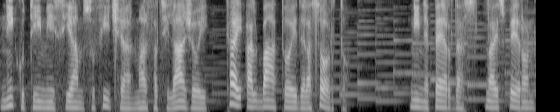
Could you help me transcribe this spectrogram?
Ni cutimis iam suffice al malfacilajoi cae al batoi de la sorto. Ni ne perdas la esperon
